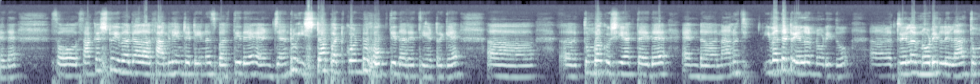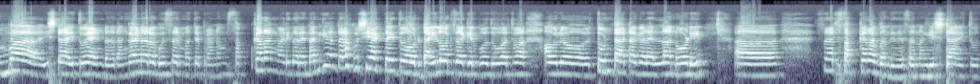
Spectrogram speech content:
ಸೊ ಸಾಕಷ್ಟು ಇವಾಗ ಫ್ಯಾಮಿಲಿ ಎಂಟರ್ಟೈನರ್ಸ್ ಬರ್ತಿದೆ ಆ್ಯಂಡ್ ಜನರು ಇಷ್ಟಪಟ್ಕೊಂಡು ಹೋಗ್ತಿದ್ದಾರೆ ಥಿಯೇಟ್ರಿಗೆ ತುಂಬ ಖುಷಿ ಆಗ್ತಾ ಇದೆ ಆ್ಯಂಡ್ ನಾನು ಇವತ್ತೇ ಟ್ರೇಲರ್ ನೋಡಿದ್ದು. ಟ್ರೇಲರ್ ನೋಡಿರ್ಲಿಲ್ಲ. ತುಂಬ ಇಷ್ಟ ಆಯ್ತು ಆ್ಯಂಡ್ ರಂಗಾಯಣ ರಘು ಸರ್ ಮತ್ತೆ ಪ್ರಣಮ್ ಸಕ್ಕದಾಗಿ ಮಾಡಿದ್ದಾರೆ. ನನಗೆ ಒಂಥರ ಖುಷಿ ಆಗ್ತಾ ಇತ್ತು ಅವ್ರ ಡೈಲಾಗ್ಸ್ ಆಗಿರ್ಬೋದು ಅಥವಾ ಅವ್ರ ತುಂಟಾಟಗಳೆಲ್ಲ ನೋಡಿ. ಸರ್ ಸಕ್ಕದಾಗಿ ಬಂದಿದೆ ಸರ್ ನಂಗೆ ಇಷ್ಟ ಆಯ್ತು.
